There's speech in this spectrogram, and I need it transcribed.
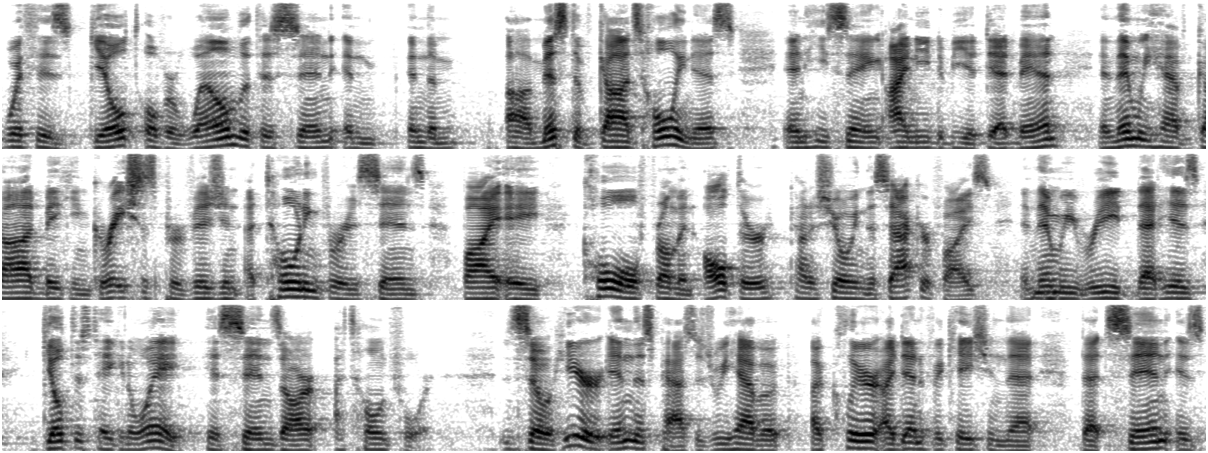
with his guilt, overwhelmed with his sin, in, in the uh, midst of God's holiness, and he's saying, I need to be a dead man. And then we have God making gracious provision, atoning for his sins by a coal from an altar, kind of showing the sacrifice. And then we read that his guilt is taken away, his sins are atoned for. And so here in this passage, we have a, a clear identification that, that sin is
